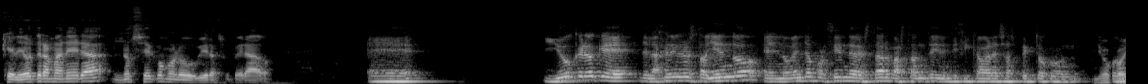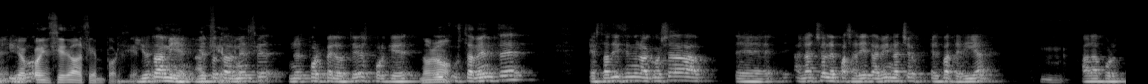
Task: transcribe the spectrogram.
que de otra manera no sé cómo lo hubiera superado. Eh, yo creo que de la gente que nos está oyendo, el 90% debe estar bastante identificado en ese aspecto con. Yo, coincido al 100%. Yo también, yo totalmente. No es por peloteos, porque justamente estás diciendo una cosa. Eh, a Nacho le pasaría también. Nacho es batería. Mm. Ahora, por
